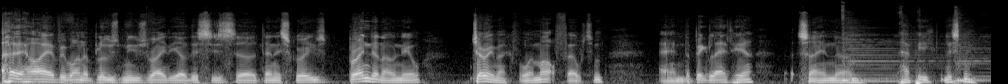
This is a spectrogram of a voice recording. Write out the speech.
Hi everyone at Blues Muse Radio. This is uh, Dennis Greaves, Brendan O'Neill, Jerry McAvoy, Mark Feltham, and the big lad here saying um, happy listening.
